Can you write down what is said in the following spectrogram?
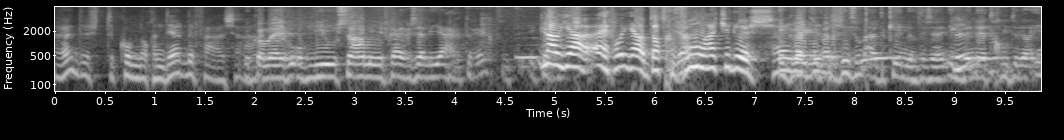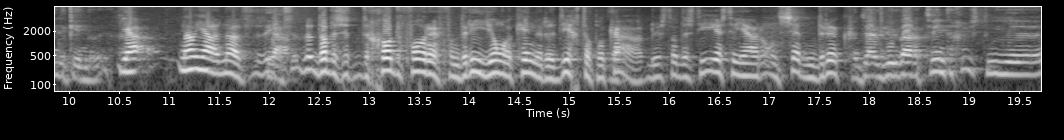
Hè? Dus er komt nog een derde fase Je aan. kwam even opnieuw samen in je vrijgezelle jaren terecht. Want ik Nou ja, eigenlijk, ja, dat gevoel had je dus. hè. ik Je weet niet wat het is om uit de kinderen te zijn. Ik ben net goed en wel in de kinderen. Ja, nou ja, nou, Ja. dat is het de grote voorrecht van drie jonge kinderen dicht op elkaar. Dus dat is die eerste jaren ontzettend druk. Want jullie waren twintigers toen je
